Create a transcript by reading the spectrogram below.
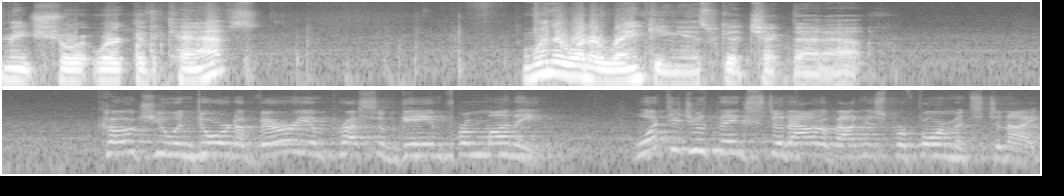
Made short work of the Cavs. I wonder what our ranking is. We gotta check that out. Coach, you endured a very impressive game from Money. What did you think stood out about his performance tonight?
